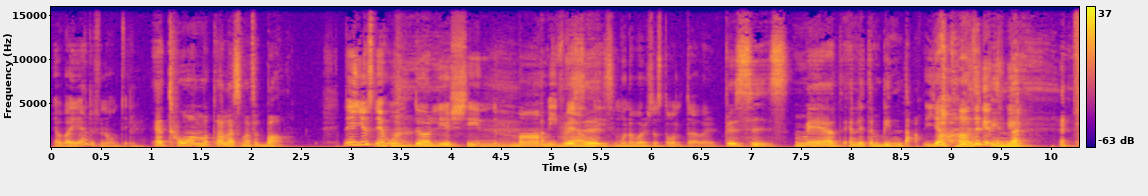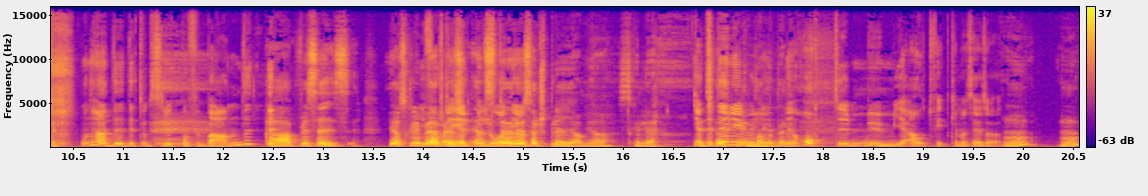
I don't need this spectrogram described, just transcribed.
ja vad är det för någonting? Ett hån mot alla som har fått barn. Nej just det, hon döljer sin mommy Precis. belly som hon har varit så stolt över. Precis, med en liten binda. Ja, en liten binda. Hon hade, det tog slut på förband. Ja, precis. Jag skulle I behöva en, en större sorts blöja om jag skulle Ja, det där är väl en hot mumie-outfit, kan man säga så? Mm.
